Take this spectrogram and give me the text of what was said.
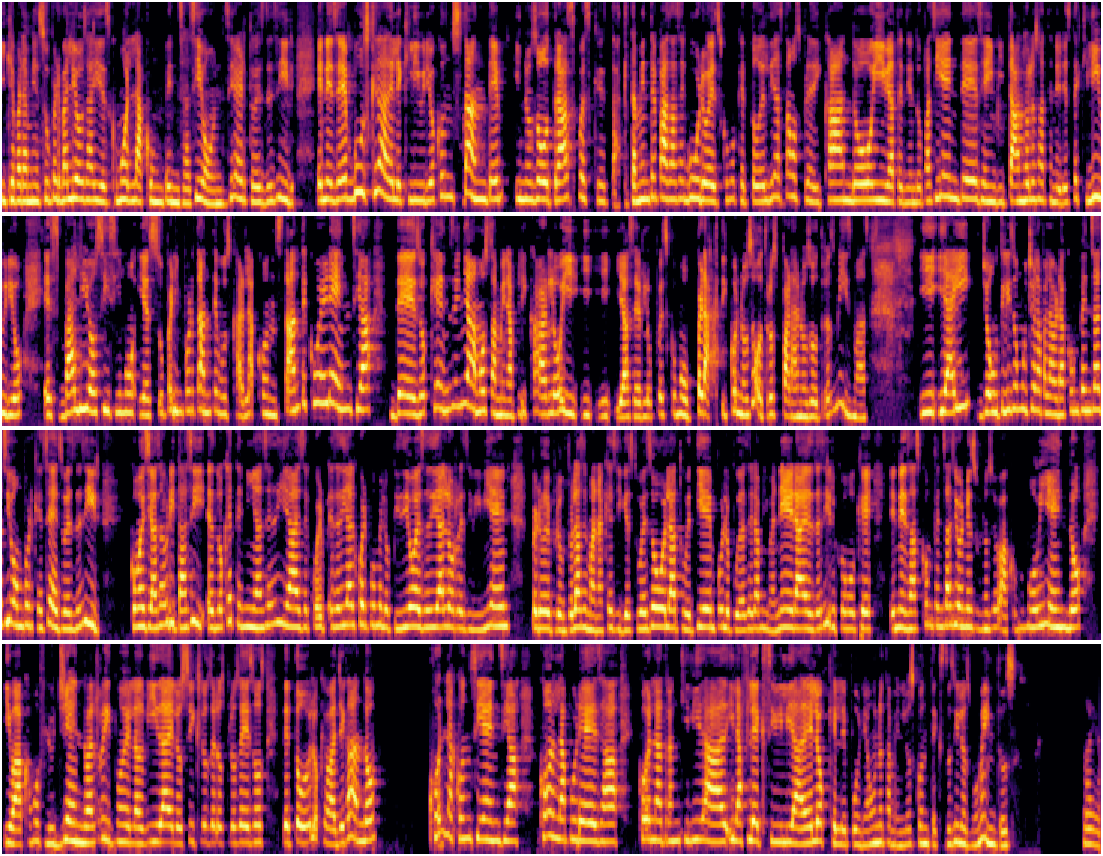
y que para mí es súper valiosa y es como la compensación, ¿cierto? Es decir, en esa búsqueda del equilibrio constante y nosotras, pues que a ti también te pasa seguro, es como que todo el día estamos predicando y atendiendo pacientes e invitándolos a tener este equilibrio, es valiosísimo y es súper importante buscar la constante coherencia de eso que enseñamos, también aplicarlo y, y, y hacerlo pues como práctico nosotros para nosotras mismas. Y, ahí yo utilizo mucho la palabra compensación porque es eso, es decir, como decías ahorita, sí, es lo que tenía ese día, ese, ese día el cuerpo me lo pidió, ese día lo recibí bien, pero de pronto la semana que sigue estuve sola, tuve tiempo, lo pude hacer a mi manera, es decir, como que en esas compensaciones uno se va como moviendo y va como fluyendo al ritmo de la vida, de los ciclos, de los procesos, de todo lo que va llegando con la conciencia, con la pureza, con la tranquilidad y la flexibilidad de lo que le pone a uno también los contextos y los momentos.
